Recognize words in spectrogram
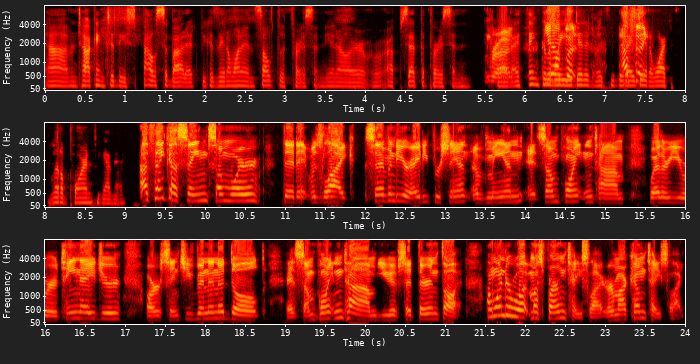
um, talking to the spouse about it because they don't want to insult the person, you know, or, or upset the person. But Right. I think the Yeah, way you did it was a good I idea think- to watch a little porn together. I think I seen somewhere that it was like 70 or 80% of men at some point in time, whether you were a teenager or since you've been an adult, at some point in time, you have sat there and thought, I wonder what my sperm tastes like or my cum tastes like.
